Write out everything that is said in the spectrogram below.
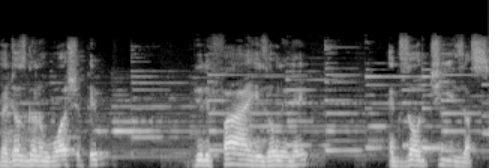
We're just going to worship Him, beautify His holy name, exalt Jesus.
